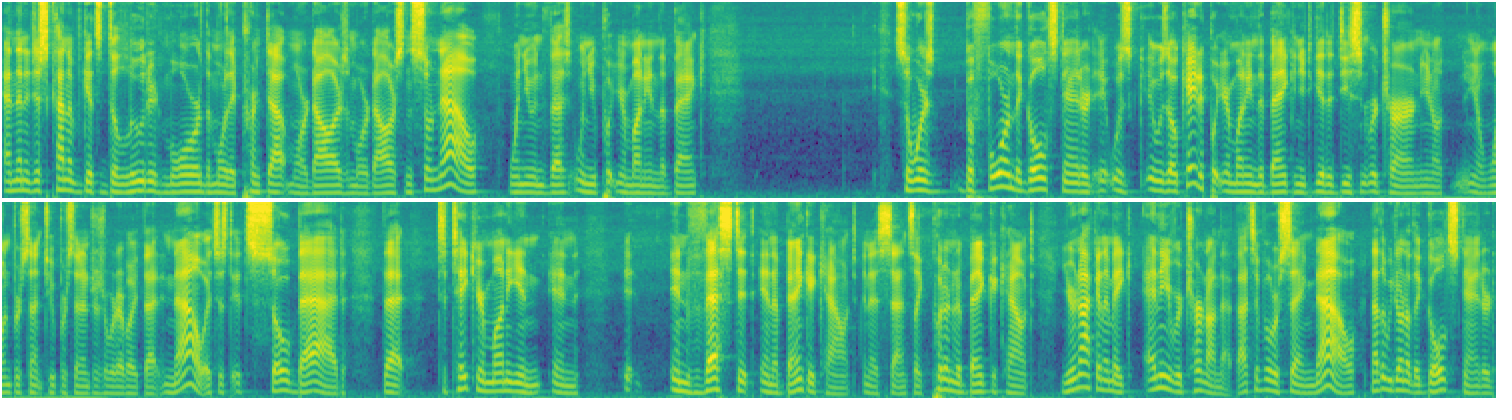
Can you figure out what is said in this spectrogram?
And then it just kind of gets diluted more the more they print out more dollars and more dollars. And so now when you invest when you put your money in the bank, so whereas before in the gold standard, it was it was okay to put your money in the bank and you'd get a decent return, you know, you know, one percent, two percent interest or whatever like that. And now it's just it's so bad that to take your money in, in invest it in a bank account in a sense, like put it in a bank account, you're not going to make any return on that. That's what we're saying now. Now that we don't have the gold standard,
